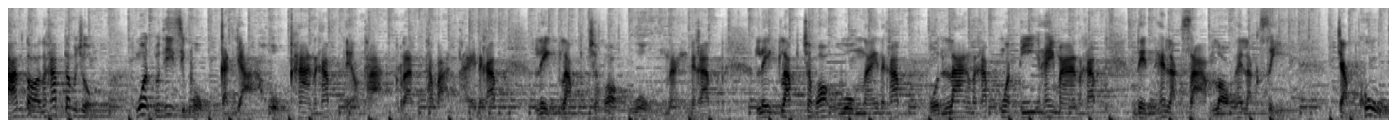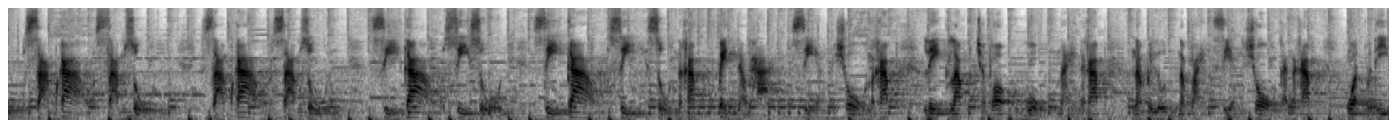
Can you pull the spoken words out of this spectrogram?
ตามต่อนะครับท่านผู้ชม งวดวันที่ 16 กันยา 65 นะครับ แนวทางรัฐบาลไทยนะครับ เลขลับเฉพาะวงในนะครับ เลขลับเฉพาะวงในนะครับ บนล่างนะครับ งวดนี้ให้มานะครับ เด่นให้หลัก 3 รองให้หลัก 4 จับคู่ 39 30 39 30 49 40 49 40 นะครับ เป็นแนวทางเสี่ยงโชคนะครับ เลขลับเฉพาะวงในนะครับนำไปลุ้นนำไปเสี่ยงโชคกันนะครับงวดวันที่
